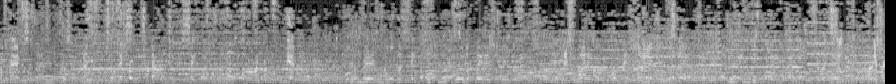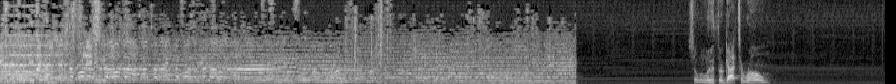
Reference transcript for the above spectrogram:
Nos ordinarium All the of all the the prayers of the. This and enter the of. So when Luther got to Rome,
